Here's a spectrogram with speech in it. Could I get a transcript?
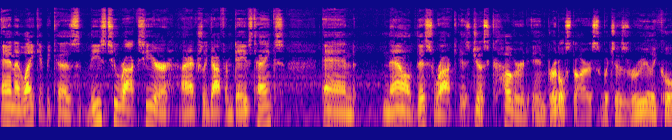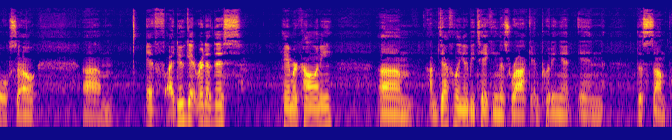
And I like it because these two rocks here I actually got from Dave's Tanks. And now this rock is just covered in brittle stars, which is really cool. So um, if I do get rid of this hammer colony, um, I'm definitely going to be taking this rock and putting it in the sump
